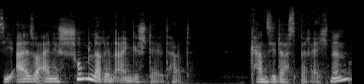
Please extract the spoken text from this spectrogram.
sie also eine Schummlerin eingestellt hat. Kann sie das berechnen?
